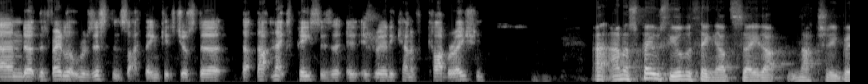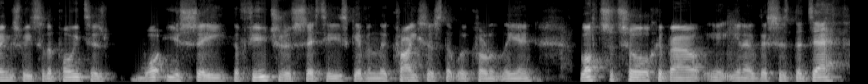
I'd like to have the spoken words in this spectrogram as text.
And uh, there's very little resistance, I think. It's just uh, that, that next piece is, is really kind of collaboration. And I suppose the other thing I'd say that naturally brings me to the point is what you see the future of cities, given the crisis that we're currently in lots of talk about, you know, this is the death.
